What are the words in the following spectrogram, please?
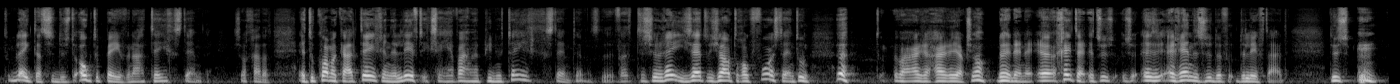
Toen bleek dat ze dus ook de PvdA tegenstemde. Zo gaat het. En toen kwam ik haar tegen in de lift. Ik zei, ja, waarom heb je nu tegengestemd? Hè? Wat, wat is? Je zei, je zou het toch ook voorstellen? En toen, eh, was haar, haar reactie, oh, nee, nee, nee, eh, geen tijd. En en renden ze de, lift uit. Dus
